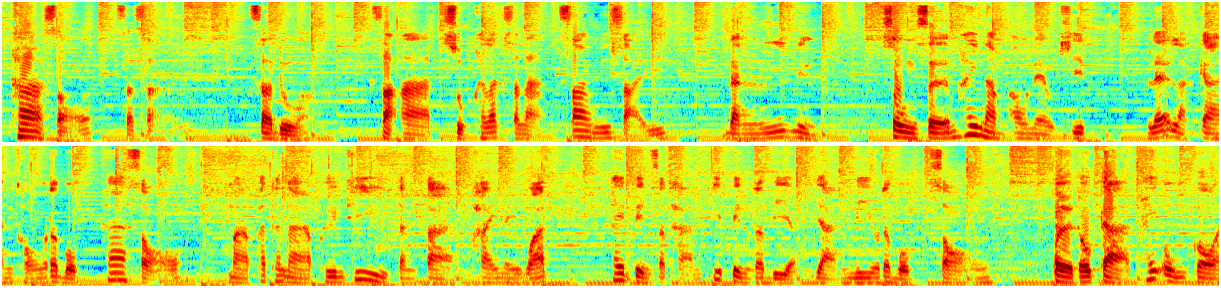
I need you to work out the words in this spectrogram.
5สอสสารสะดวก สะอาด สุขลักษณะ สร้างนิสัย ดังนี้ 1. ส่งเสริมให้นำเอาแนวคิด และหลักการของระบบ5สอมาพัฒนาพื้นที่ต่างๆ ภายในวัด ให้เป็นสถานที่เป็นระเบียบอย่างมีระบบ 2. เปิดโอกาสให้องค์กร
